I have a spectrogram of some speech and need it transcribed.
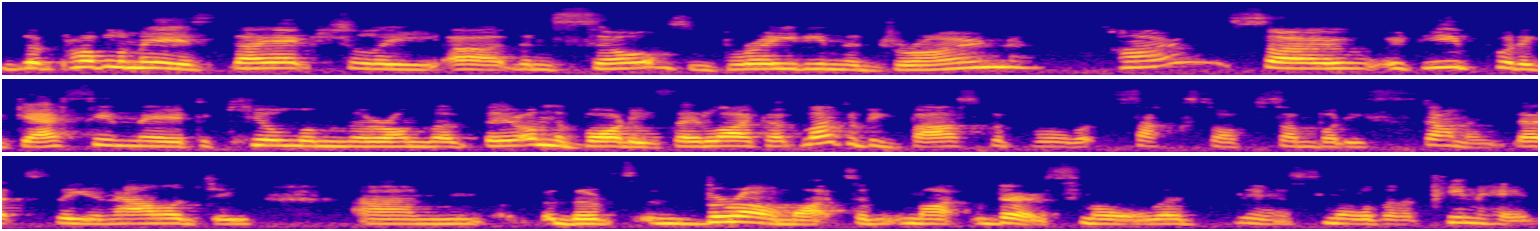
the problem is they actually uh, themselves breed in the drone home. So if you put a gas in there to kill them, they're on the they're on the bodies. They like a like a big basketball that sucks off somebody's stomach. That's the analogy. Um, the varroa mites are might, very small. They're you know smaller than a pinhead.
